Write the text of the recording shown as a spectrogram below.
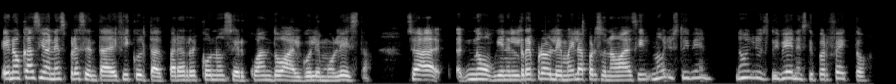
En ocasiones presenta dificultad para reconocer cuando algo le molesta. O sea, no, viene el reproblema y la persona va a decir, no, yo estoy bien, no, yo estoy bien, estoy perfecto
